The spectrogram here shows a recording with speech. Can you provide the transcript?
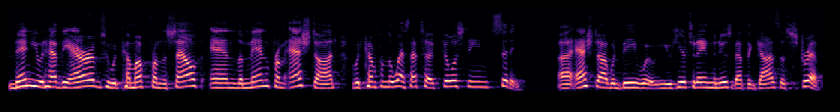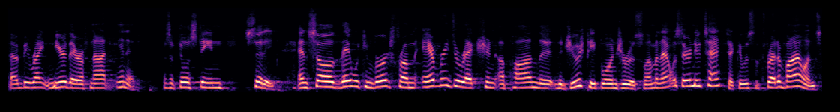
Then you would have the Arabs who would come up from the south, and the men from Ashdod would come from the west. That's a Philistine city. Uh, Ashdod would be what you hear today in the news about the Gaza Strip. That would be right near there, if not in it. It was a Philistine city. And so they would converge from every direction upon the, the Jewish people in Jerusalem, and that was their new tactic. It was the threat of violence.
